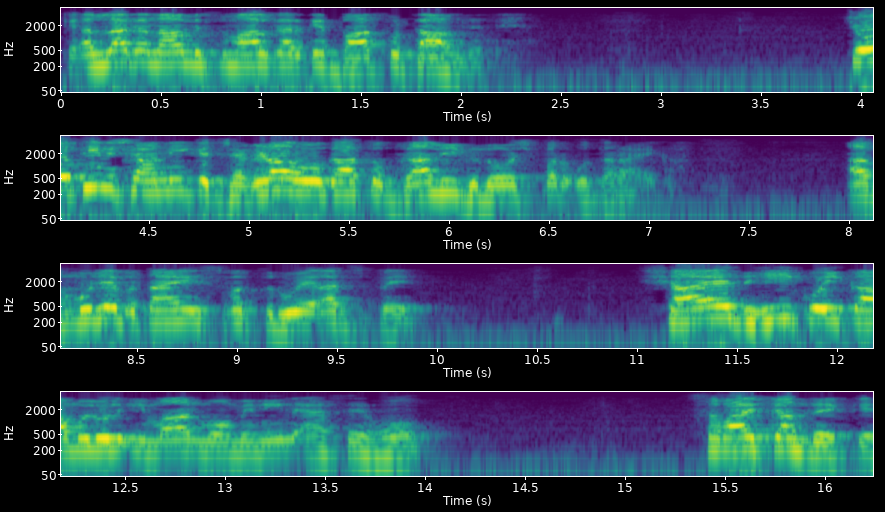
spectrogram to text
کہ اللہ کا نام استعمال کر کے بات کو ٹال دیتے ہیں۔ چوتھی نشانی کہ جھگڑا ہوگا تو گالی گلوچ پر اتر آئے گا۔ اب مجھے بتائیں اس وقت روئے ارض پہ شاید ہی کوئی کامل الایمان مومنین ایسے ہوں۔ سوائے چند دیکھ کے،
